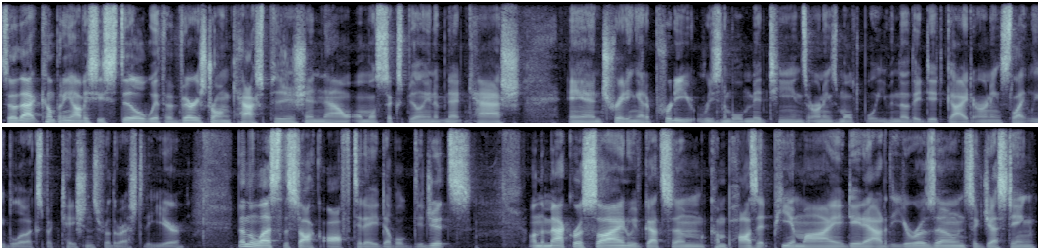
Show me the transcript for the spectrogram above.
So that company obviously still with a very strong cash position now, almost 6 billion of net cash and trading at a pretty reasonable mid-teens earnings multiple even though they did guide earnings slightly below expectations for the rest of the year. Nonetheless, the stock off today double digits. On the macro side, we've got some composite PMI data out of the Eurozone suggesting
